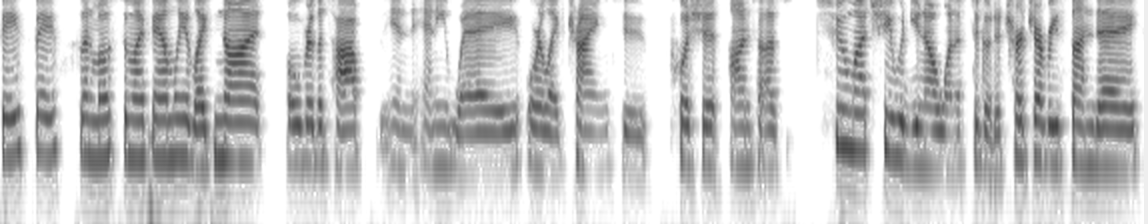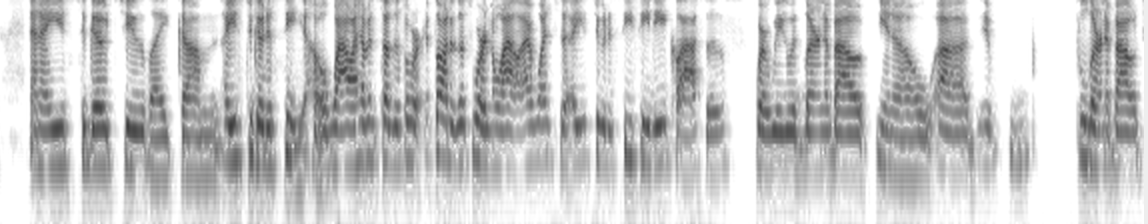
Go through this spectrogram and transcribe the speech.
faith based than most of my family, like not over the top in any way or like trying to push it onto us too much. She would, you know, want us to go to church every Sunday. And I used to go to like um I used to go to see oh wow I haven't said this word thought of this word in a while I went to I used to go to CCD classes where we would learn about you know uh it, learn about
